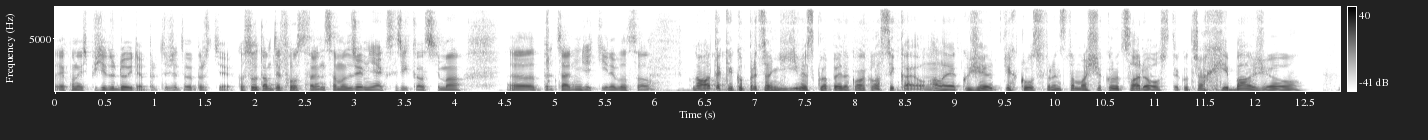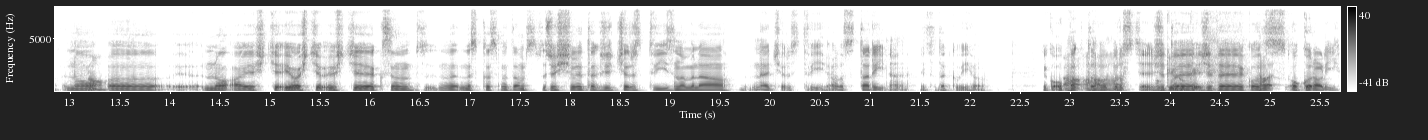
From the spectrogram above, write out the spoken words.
jako nejspíš to dojde, protože to je prostě, jako jsou tam ty false friends samozřejmě, jak jsi říkal s těma uh, prcáním dětí nebo co. No, tak jako prcání dětí ve sklepě je taková klasika, jo, hmm. ale jakože těch close friends tam máš jako docela dost, jako třeba chyba, že jo, No, no. Uh, no a ještě, jo, ještě, ještě, jak jsem, dneska jsme tam řešili, takže čerství znamená, ne čerství, ale starý, ne, něco takového. Jako opak aha, toho aha, prostě, aha. že, okay, to je, okay. že to je jako ale... okoralý.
